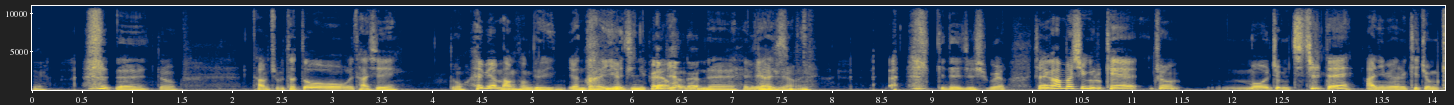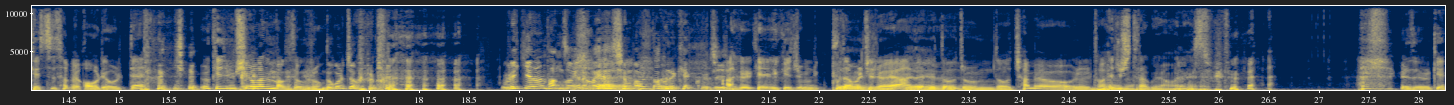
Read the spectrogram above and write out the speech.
네, 또 다음 주부터 또 다시 또 헤비한 방송들이 연달아 이어지니까요. 헤비한가요? 네, 헤비하죠. 기대해 주시고요. 저희가 한 번씩 이렇게 좀 뭐좀 지칠 때 아니면 이렇게 좀 게스트 섭외가 어려울 때 이렇게 좀 쉬어가는 방송으로 노골적으로 이렇게 우리끼리 하는 방송이라고 해야지 예. 뭘또 그렇게 굳이 아 그렇게 이렇게 좀 부담을 예, 드려야 예, 예, 또 예. 좀더 참여를 더 네, 해주시더라고요. 네, 알겠습니다. 그래서 이렇게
